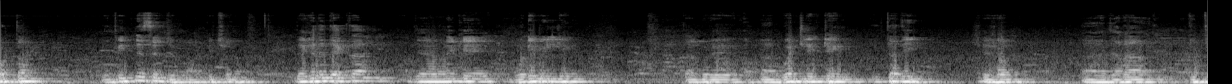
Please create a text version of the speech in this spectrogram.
করতাম। ফিটনেসের জন্য আর কিছু না। এখানে দেখতাম যে অনেকে বডি বিল্ডিং তারপরে আপনার ওয়েট লিফটিং ইত্যাদি, সেসব যারা যুক্ত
